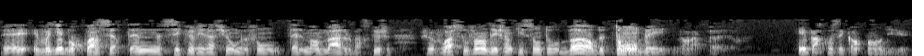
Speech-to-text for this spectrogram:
Et, voyez pourquoi certaines sécurisations me font tellement mal, parce que je vois souvent des gens qui sont au bord de tomber dans la peur et par conséquent en Dieu.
